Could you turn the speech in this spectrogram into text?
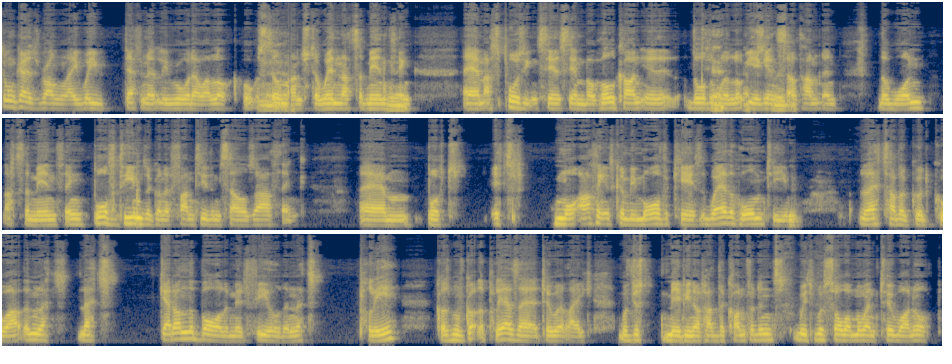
Don't get us wrong. Like we definitely rode our luck, but we still yeah. managed to win. That's the main yeah. thing. Um, I suppose you can say the same about Hull, can't you? Though they yeah, were lucky absolutely. against Southampton, they won. That's the main thing. Both teams are going to fancy themselves, I think. Um, but it's more. I think it's going to be more of a case we're the home team. Let's have a good go at them. Let's let's get on the ball in midfield and let's play because we've got the players there to do it. Like we've just maybe not had the confidence. We, we saw when we went two one up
